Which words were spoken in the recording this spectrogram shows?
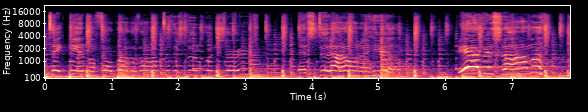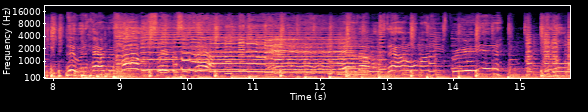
to take me and my four brothers on up to this little wooden church that stood out on a hill. Every summer they would have revival services there. And I was down on my knees praying, an old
